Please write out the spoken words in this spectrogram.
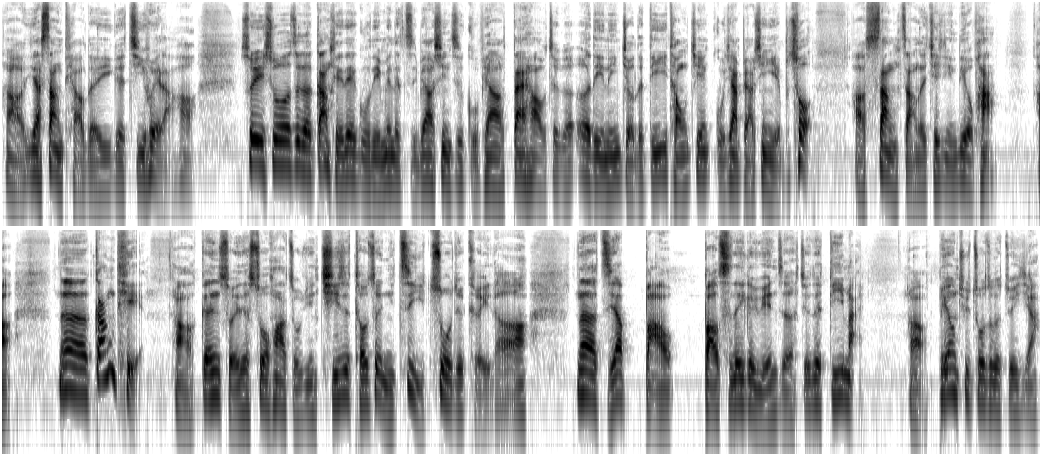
啊，要上调的一个机会了哈。所以说，这个钢铁类股里面的指标性质股票，代号这个二零零九的第一铜，今天股价表现也不错，好，上涨了接近六帕。好，那钢铁。好，跟所谓的塑化族群，其实投资你自己做就可以了啊。那只要保保持的一个原则，就是低买，好，不用去做这个追加。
